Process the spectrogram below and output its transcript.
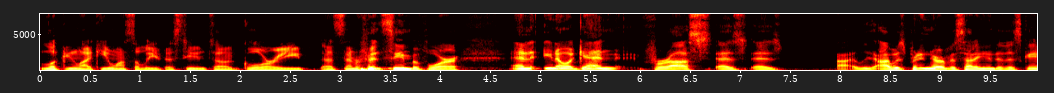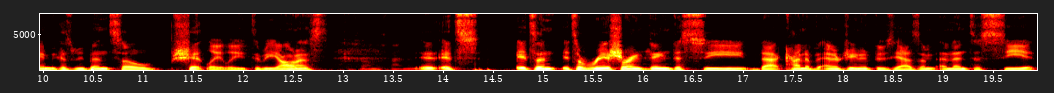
looking like he wants to lead this team to glory that's never been seen before. And you know, again, for us as as I was pretty nervous heading into this game because we've been so shit lately. To be honest, it, it's it's an it's a reassuring thing to see that kind of energy and enthusiasm, and then to see it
